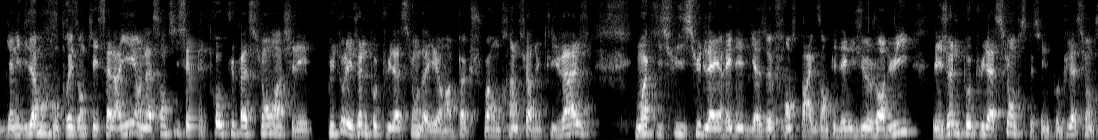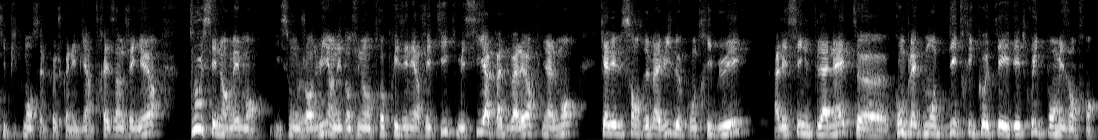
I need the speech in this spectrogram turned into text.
bien évidemment représente les salariés, on a senti cette préoccupation hein, chez les plutôt les jeunes populations d'ailleurs, hein, pas que je sois en train de faire du clivage. Moi qui suis issu de la R&D de Gaz de France par exemple et d'Engie aujourd'hui, les jeunes populations, parce que c'est une population typiquement celle que je connais bien, très ingénieure, poussent énormément. Ils sont aujourd'hui, on est dans une entreprise énergétique, mais s'il n'y a pas de valeur finalement, quel est le sens de ma vie de contribuer à laisser une planète euh, complètement détricotée et détruite pour mes enfants.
